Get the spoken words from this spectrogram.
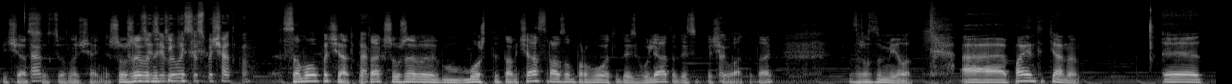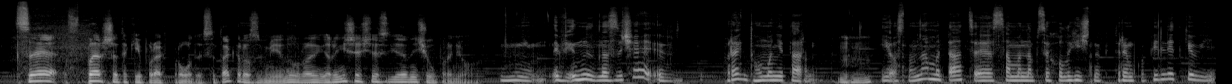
під час Так. цього навчання. Що вже Друзі ви не тільки з'явилися спочатку. з самого початку, так. Так. Що вже ви можете там час разом проводити, десь гуляти, десь відпочивати, так? Зрозуміло. А, пані Тетяна, е, це вперше такий проект проводився, так я розумію? Ну, раніше я не чув про нього. Ні, він надзвичай е, проект гуманітарний. Угу. І основна мета це саме на психологічну підтримку підлітків,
